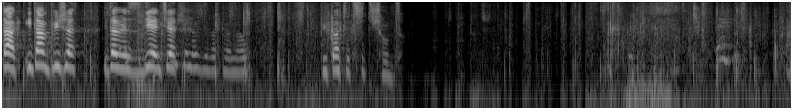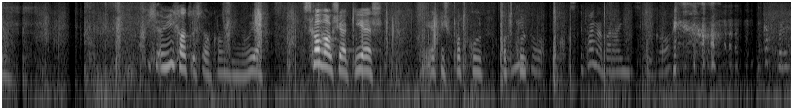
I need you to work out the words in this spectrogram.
Tak, i tam pisze, i tam jest zdjęcie Jak się nazywa kanał? Pikachu 3000. Mich- Michał coś tam kombinuje. Schował się jak jesz. Jakiś podkul... podkul... Stefana Baranickiego. Kasper z...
